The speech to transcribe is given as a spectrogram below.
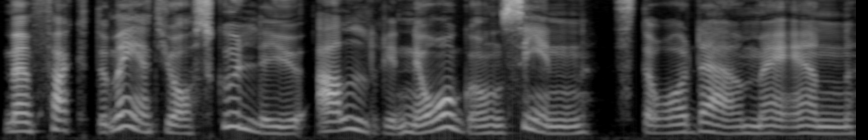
Men faktum är att jag skulle ju aldrig någonsin stå där med en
